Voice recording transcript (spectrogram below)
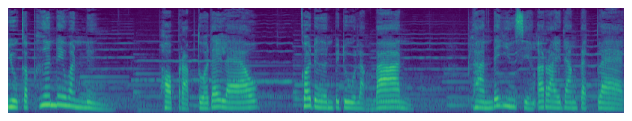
อยู่กับเพื่อนได้วันหนึ่ง พอปรับตัวได้แล้ว ก็เดินไปดูหลังบ้าน พลันได้ยินเสียงอะไรดังแปลก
